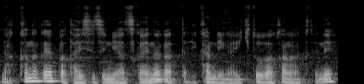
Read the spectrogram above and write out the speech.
なかなかやっぱ大切に扱えなかったり管理が行き届かなくてね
